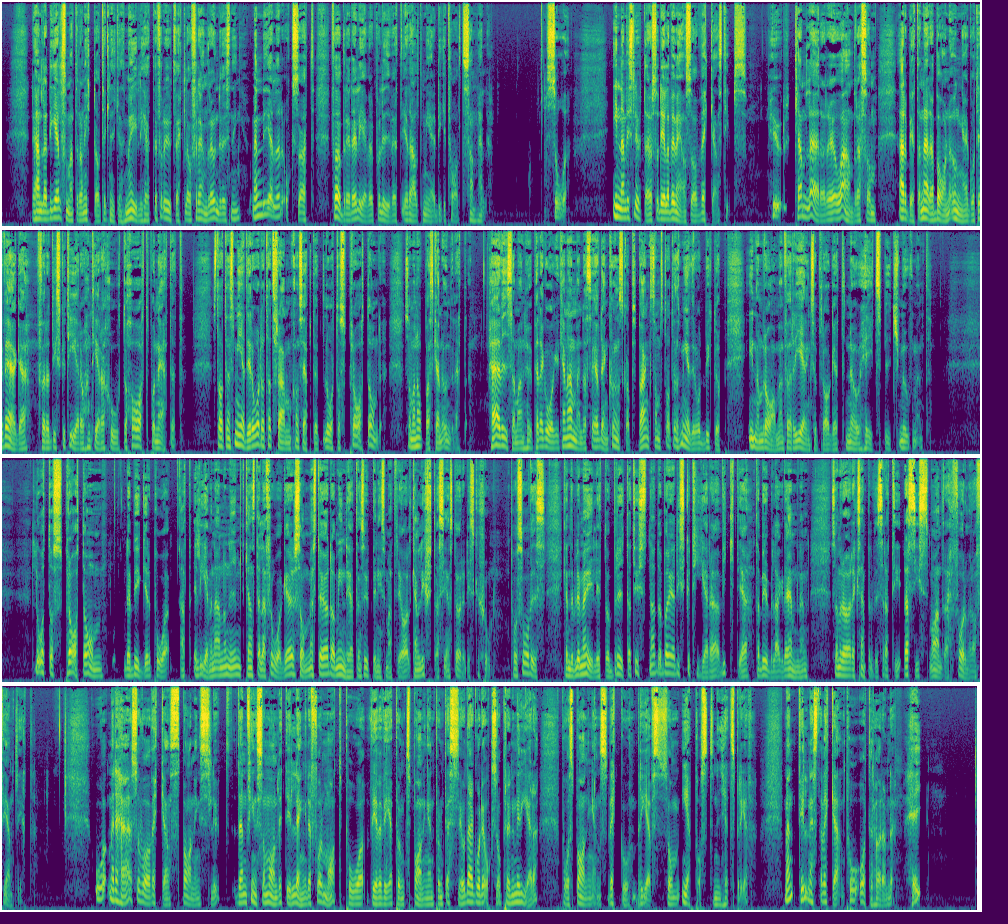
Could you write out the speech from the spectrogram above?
Det handlar dels om att dra nytta av teknikens möjligheter för att utveckla och förändra undervisning, men det gäller också att förbereda elever på livet i ett allt mer digitalt samhälle. Så innan vi slutar så delar vi med oss av veckans tips. Hur kan lärare och andra som arbetar nära barn och unga gå tillväga för att diskutera och hantera hot och hat på nätet? Statens medieråd har tagit fram konceptet Låt oss prata om det, som man hoppas kan underlätta. Här visar man hur pedagoger kan använda sig av den kunskapsbank som Statens medieråd byggt upp inom ramen för regeringsuppdraget No Hate Speech Movement. Låt oss prata om det bygger på att eleverna anonymt kan ställa frågor som med stöd av myndighetens utbildningsmaterial kan lyftas i en större diskussion. På så vis kan det bli möjligt att bryta tystnad och börja diskutera viktiga tabubelagda ämnen som rör exempelvis rasism och andra former av fientlighet. Och med det här så var veckans spaning slut. Den finns som vanligt i längre format på www.spaningen.se och där går det också att prenumerera på spaningens veckobrev som e-post nyhetsbrev. Men till nästa vecka på återhörande. Hej!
